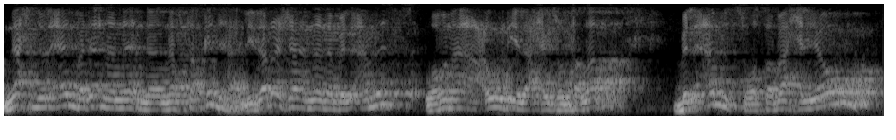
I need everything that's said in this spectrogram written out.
نحن الآن بدأنا نفتقدها لدرجة أننا بالأمس وهنا أعود إلى حيث انطلقت بالأمس وصباح اليوم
